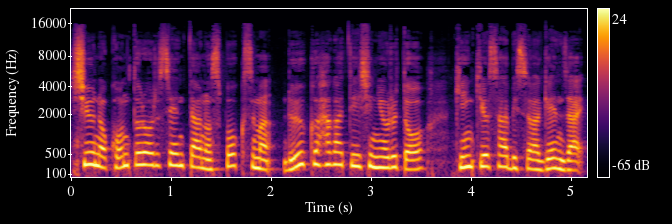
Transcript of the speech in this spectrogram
州のコントロールセンターのスポークスマン、ルーク・ハガティ氏によると、緊急サービスは現在、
